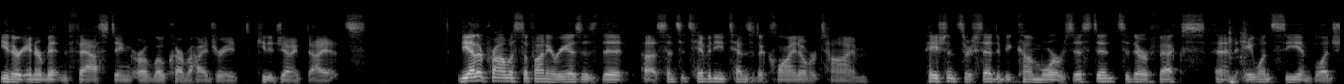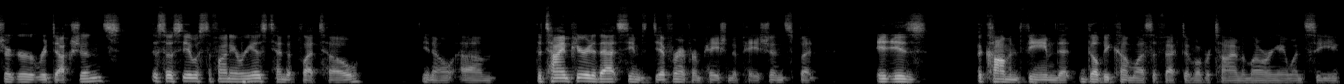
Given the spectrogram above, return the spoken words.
either intermittent fasting or low carbohydrate ketogenic diets. The other problem with sulfonylureas is that uh, sensitivity tends to decline over time. Patients are said to become more resistant to their effects, and A1C and blood sugar reductions associated with sulfonylureas tend to plateau. You know, um, the time period of that seems different from patient to patient, but it is a common theme that they'll become less effective over time in lowering A1C.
